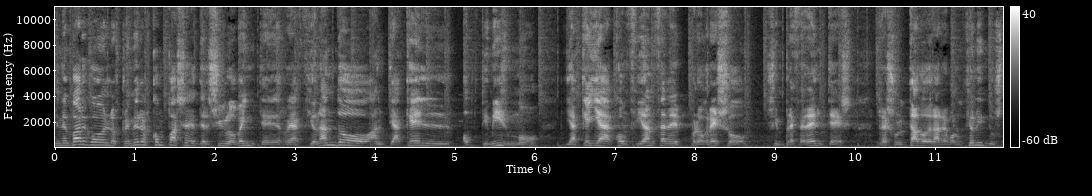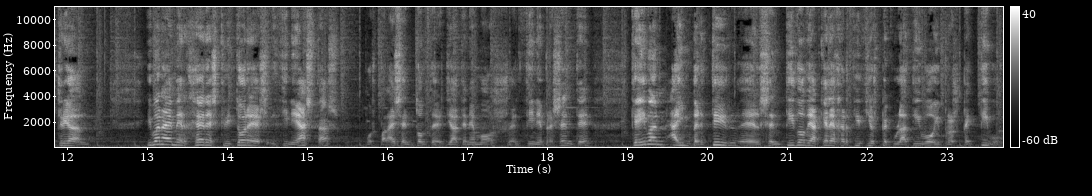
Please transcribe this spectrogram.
Sin embargo, en los primeros compases del siglo XX, reaccionando ante aquel optimismo y aquella confianza en el progreso sin precedentes, resultado de la revolución industrial, iban a emerger escritores y cineastas, pues para ese entonces ya tenemos el cine presente, que iban a invertir el sentido de aquel ejercicio especulativo y prospectivo,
